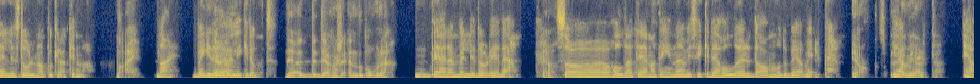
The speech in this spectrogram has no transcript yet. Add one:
Eller stolen opp på krakken, da. Nei. Nei. Begge deler er like dumt. Det er, det er kanskje enda dummere. Det er en veldig dårlig idé. Ja. Så hold deg til en av tingene. Hvis ikke det holder, da må du be om hjelp. Ja, spør Ja. om hjelp. Ja.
